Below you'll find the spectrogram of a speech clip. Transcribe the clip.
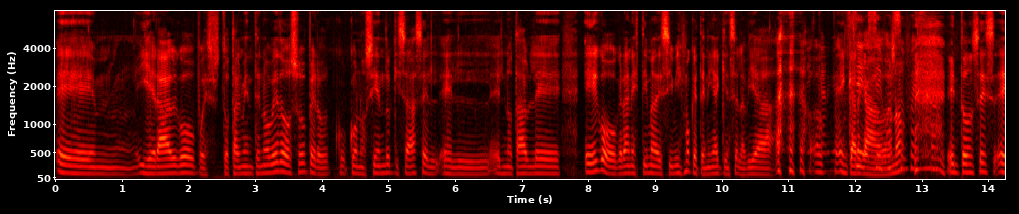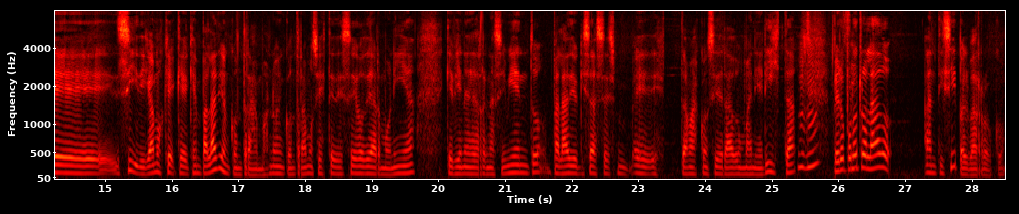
eh, y era algo pues totalmente novedoso, pero conociendo quizás el, el, notable ego o gran estima de sí mismo que tenía quien se la había encargado. ¿no? Entonces, eh, sí, digamos que, que, en Palladio encontramos, ¿no? encontramos este deseo de armonía que viene del Renacimiento. Palladio quizás es... Eh, más considerado un manierista, pero por otro lado anticipa el barroco.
